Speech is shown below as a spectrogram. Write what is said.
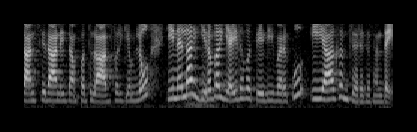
ఝాన్సీరాణి దంపతుల ఆధ్వర్యంలో ఈ నెల ఇరవై ఐదవ తేదీ వరకు ఈ యాగం జరగనుంది.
